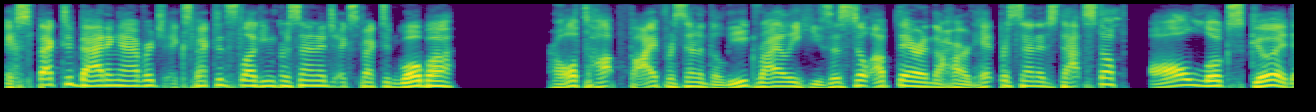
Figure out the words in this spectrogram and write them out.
expected batting average, expected slugging percentage, expected WOBA are all top 5% of the league, Riley. He's still up there in the hard hit percentage. That stuff all looks good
